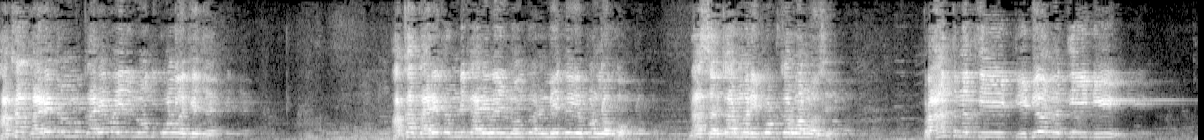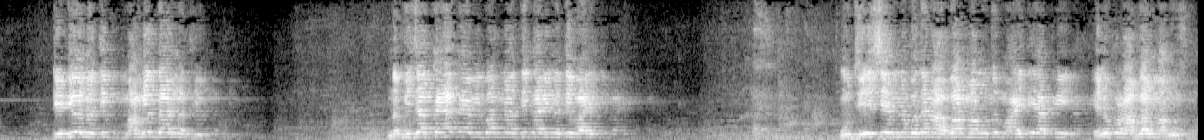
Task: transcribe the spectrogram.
આખા કાર્યક્રમનું કાર્યવાહીની નોંધ કોણ લખે છે? આખા કાર્યક્રમની કાર્યવાહી નોંધ કરે. મેં કહ્યું પણ લખો. ના, સરકારમાં રિપોર્ટ કરવાનો છે. પ્રાંત નથી, ટીડીઓ નથી ટીડીઓ નથી, મામલતદાર નથી. ને બીજા કયા કયા વિભાગના અધિકારી નથી ભાઈ? હું જે છે એમને બધાનો આભાર માનું છું. માહિતી આપી, એનો પણ આભાર માનું છું.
